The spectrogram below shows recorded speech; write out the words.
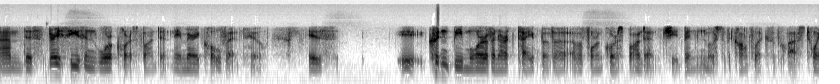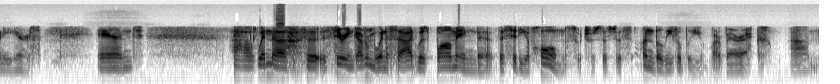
um, this very seasoned war correspondent named Mary Colvin, who is it couldn't be more of an archetype of a, of a foreign correspondent. She had been in most of the conflicts of the last 20 years, and uh, when the, the Syrian government, when Assad was bombing the, the city of Homs, which was just this unbelievably barbaric um,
